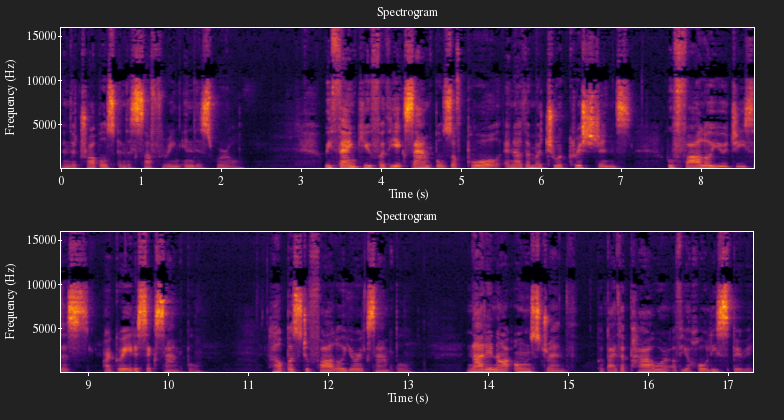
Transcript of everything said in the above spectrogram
and the troubles and the suffering in this world. We thank you for the examples of Paul and other mature Christians who follow you, Jesus, our greatest example. Help us to follow your example, not in our own strength, but by the power of your Holy Spirit.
